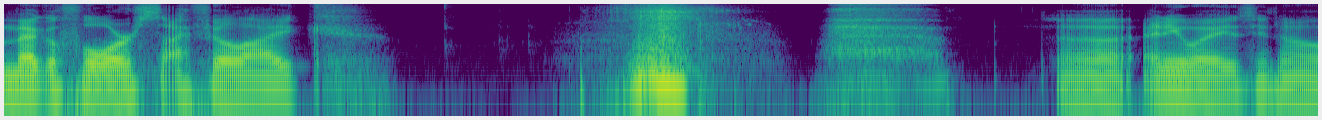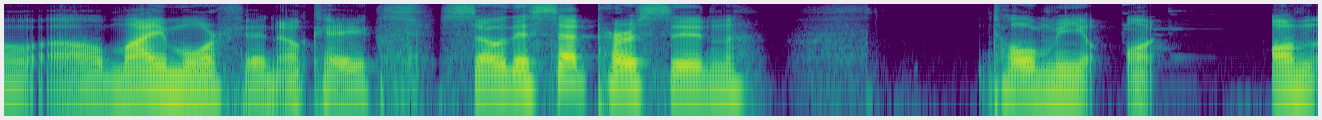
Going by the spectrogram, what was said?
Megaforce. I feel like. Uh, anyways, you know, uh, my morphin. Okay, so this said person told me on on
